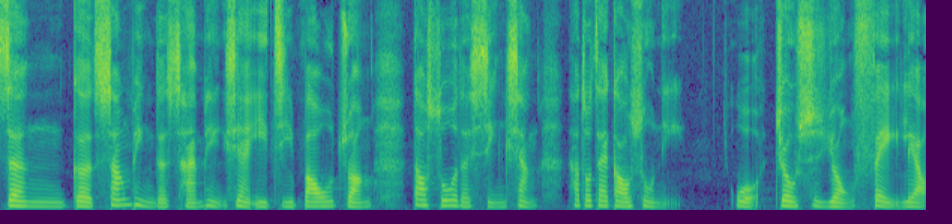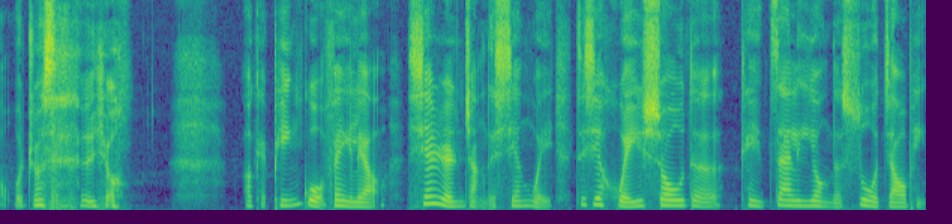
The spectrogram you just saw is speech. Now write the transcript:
整个商品的产品线以及包装到所有的形象，它都在告诉你，我就是用废料，我就是用 OK 苹果废料、仙人掌的纤维这些回收的可以再利用的塑胶品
